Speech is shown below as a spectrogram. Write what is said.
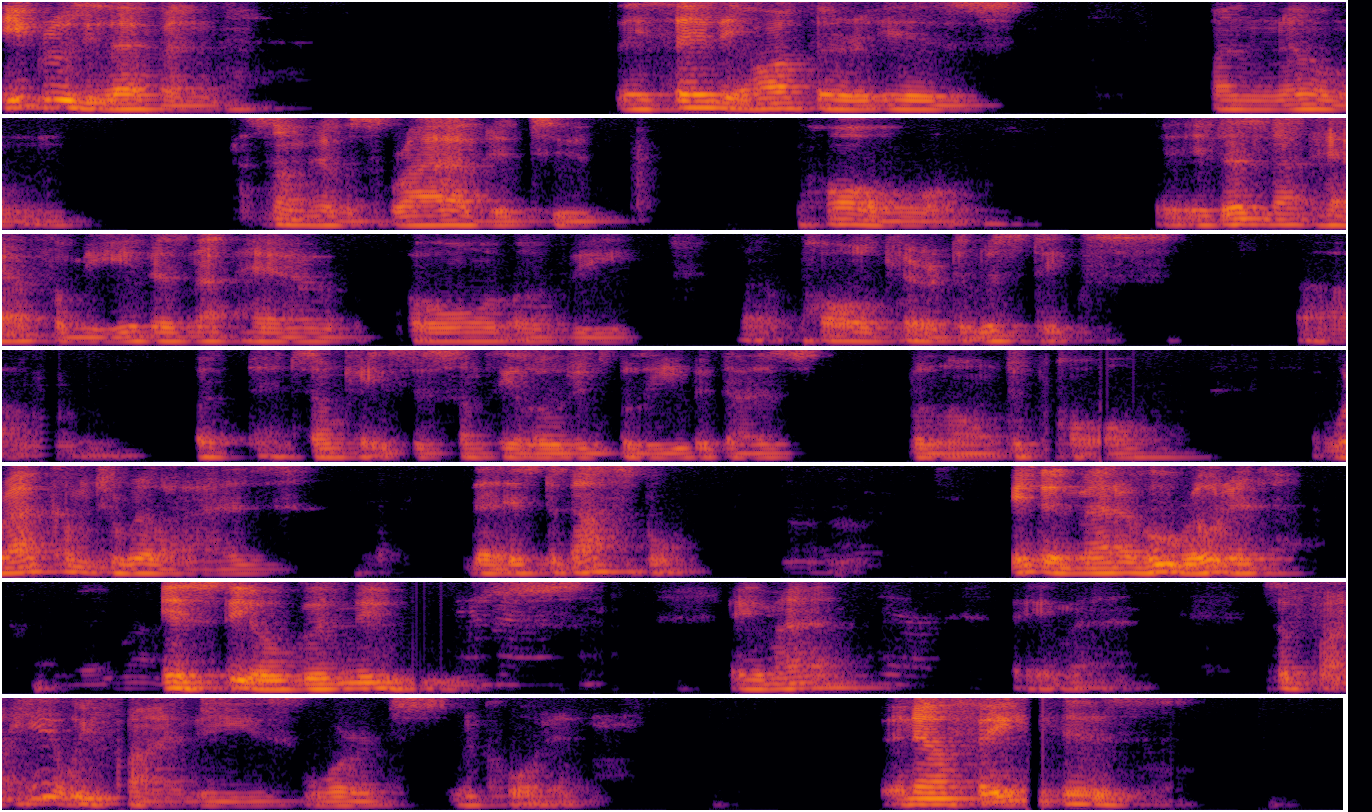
Hebrews 11 they say the author is unknown. Some have ascribed it to Paul. It does not have, for me, it does not have all of the uh, Paul characteristics. Um, but in some cases, some theologians believe it does belong to Paul. What I've come to realize that it's the gospel. It doesn't matter who wrote it, it's still good news. Amen. Amen. So fi- here we find these words recorded. And now faith is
